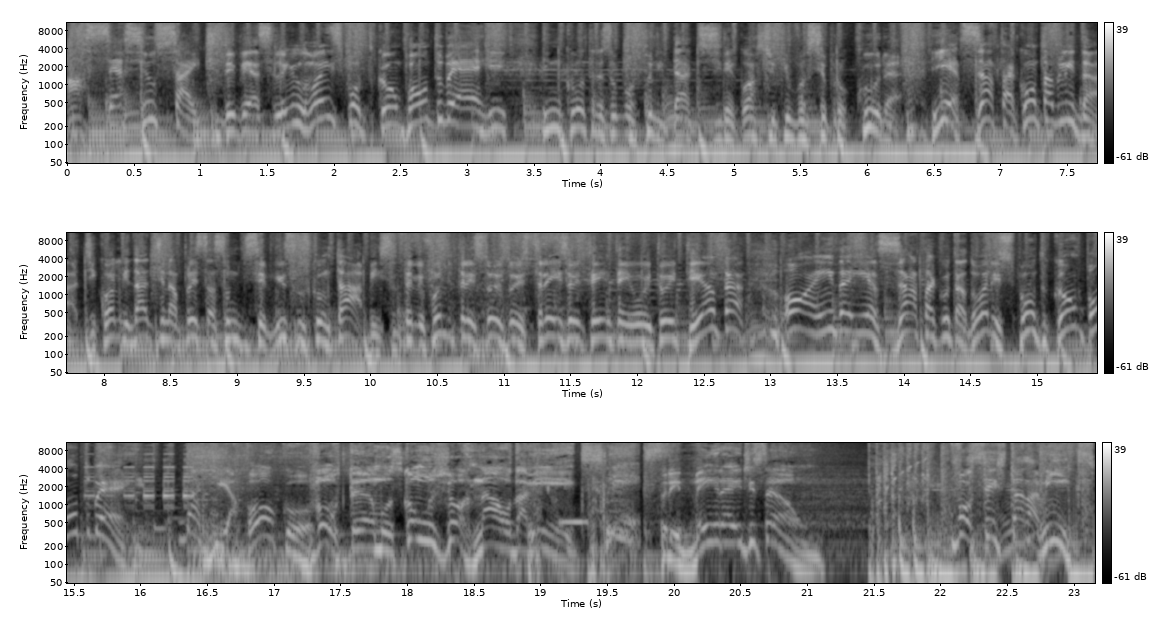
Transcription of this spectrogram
Acesse o site dbsleilões.com.br. Encontre as oportunidades de negócio que você procura. E exata contabilidade, qualidade na prestação de serviços contábeis. O telefone 3223 8880 ou ainda em exatacontadores.com.br. Daqui a pouco, voltamos com o Jornal da mix. mix. Primeira edição. Você está na Mix,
